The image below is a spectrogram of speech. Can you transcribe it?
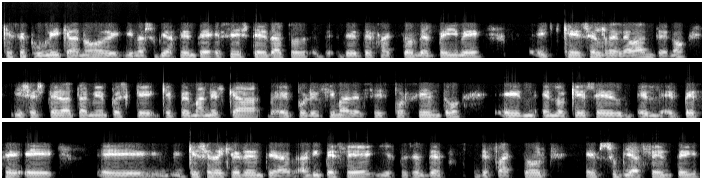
que se publica ¿no? y la subyacente, es este dato de, deflactor del PIB eh, que es el relevante, ¿no? Y se espera también pues que, permanezca eh, por encima del 6% en, en lo que es el, el, PCE eh, que es el equivalente al IPC y este es el de factor subyacente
